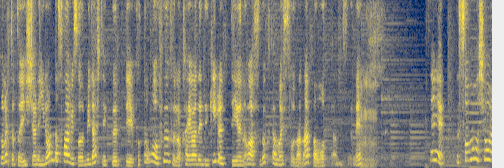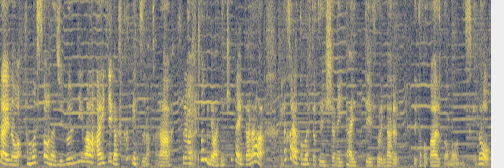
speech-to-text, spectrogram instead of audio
この人と一緒にいろんなサービスを生み出していくっていうことを夫婦の会話でできるっていうのはすごく楽しそうだなと思ったんですよね。うん。で、その将来の楽しそうな自分には相手が不可欠だから、それは一人ではできないから、いだからこの人と一緒にいたいっていう風になるってとこがあると思うんですけど、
